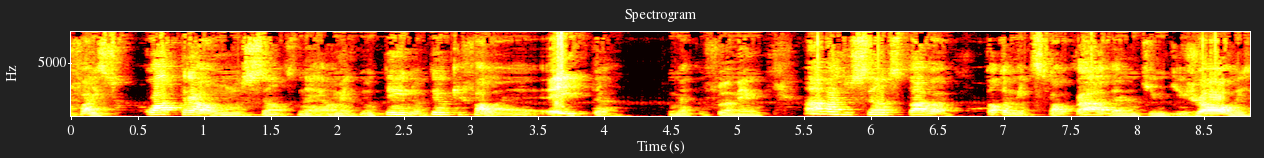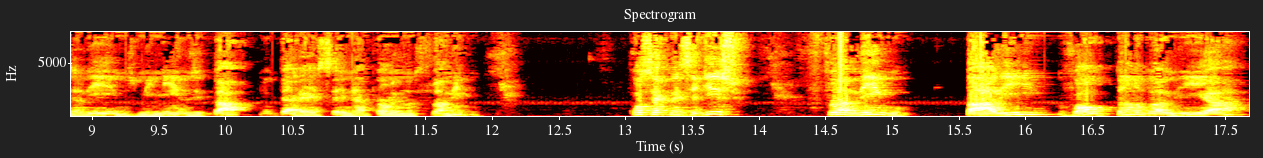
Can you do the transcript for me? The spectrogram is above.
faz 4 a 1 no Santos, né? Realmente não tem, não tem o que falar. É, eita, como é que o Flamengo. Ah, mas o Santos estava totalmente desfalcado, era um time de jovens ali, uns meninos e tal. Não interessa, aí não é problema do Flamengo. Consequência disso, Flamengo está ali voltando ali a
